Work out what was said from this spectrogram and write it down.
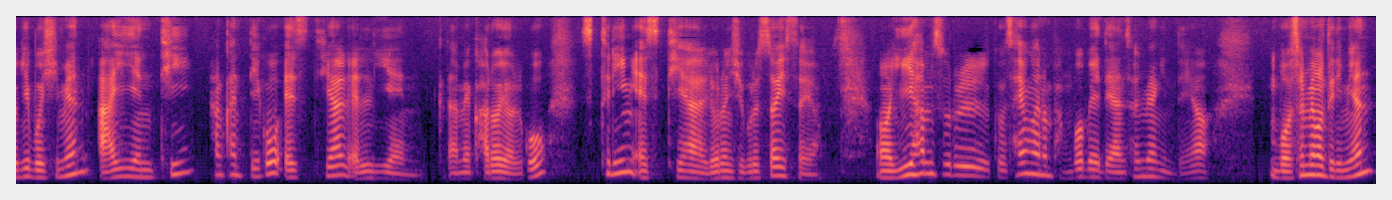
거기 보시면 int 한 칸 띄고 strlen 그 다음에 괄호 열고 string str 이런 식으로 써 있어요. 어, 이 함수를 그 사용하는 방법에 대한 설명인데요. 뭐 설명을 드리면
